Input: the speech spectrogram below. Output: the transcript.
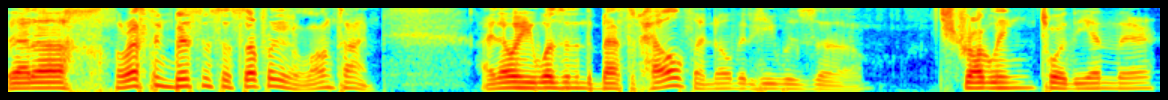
that uh, the wrestling business has suffered in a long time. I know he wasn't in the best of health. I know that he was uh, struggling toward the end there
